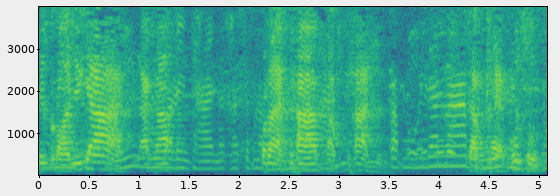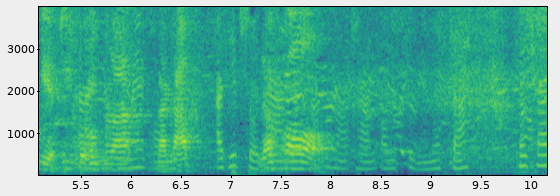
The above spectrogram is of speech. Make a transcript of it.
จึงขออนุญาตนะครับวาเลนไทน์นะคะสำหรับประชาสัมพันธ์ปรับมือไว้ด้านล่างกับแขกผู้สูงเกียรติที่เคารพรักนะครับ อาทิตย์โสดาแล้วก็ธนาคารออมสินนะจ๊ะไม่ใช่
